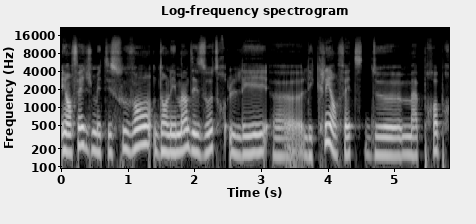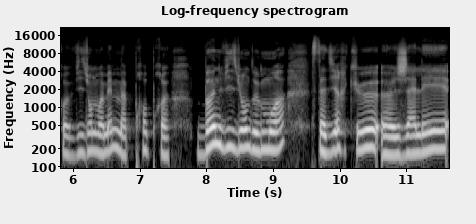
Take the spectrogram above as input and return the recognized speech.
Et en fait, je mettais souvent dans les mains des autres les, euh, les clés, en fait, de ma propre vision de moi-même, ma propre bonne vision de moi. C'est-à-dire que j'allais,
